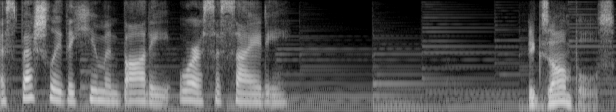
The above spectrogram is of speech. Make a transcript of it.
especially the human body or a society. Examples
